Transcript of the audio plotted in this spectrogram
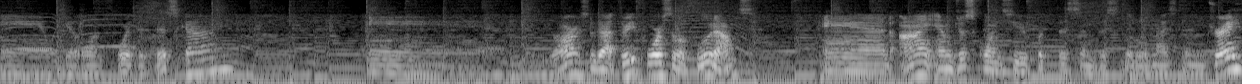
And we get one fourth of this guy. And we are. So we got three fourths of a fluid ounce. And I am just going to put this in this little nice little tray.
